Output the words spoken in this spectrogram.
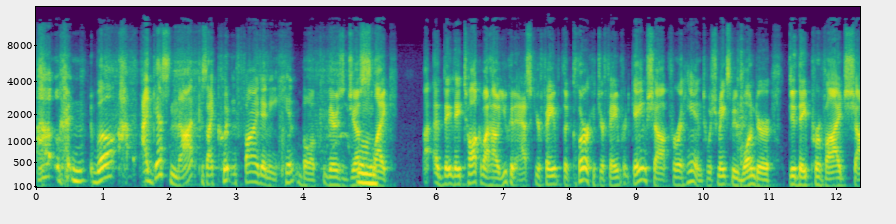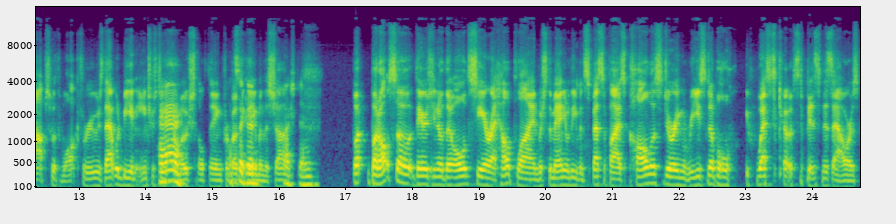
Uh, well, I guess not because I couldn't find any hint book. There's just mm. like uh, they, they talk about how you can ask your favorite the clerk at your favorite game shop for a hint, which makes me wonder: did they provide shops with walkthroughs? That would be an interesting eh, promotional thing for both the game and the shop. Question. But but also there's you know the old Sierra helpline, which the manual even specifies: call us during reasonable West Coast business hours,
